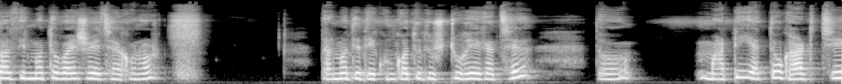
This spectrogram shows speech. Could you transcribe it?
দশ দিন মতো বয়স হয়েছে এখন ওর। তার মধ্যে দেখুন কত দুষ্টু হয়ে গেছে। তো মাটি এত ঘাটছে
